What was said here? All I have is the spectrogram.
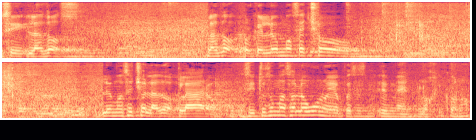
Sí, las dos. Las dos, porque lo hemos hecho. Lo hemos hecho las dos, claro. Si tú sumas solo uno, ya pues es, menos lógico, ¿no?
